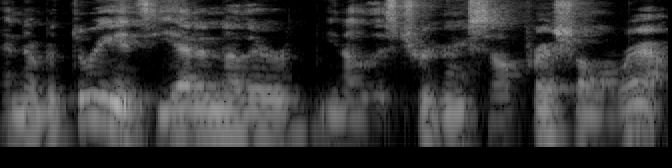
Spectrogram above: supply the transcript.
And number three, it's yet another, you know, this triggering sell pressure all around.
